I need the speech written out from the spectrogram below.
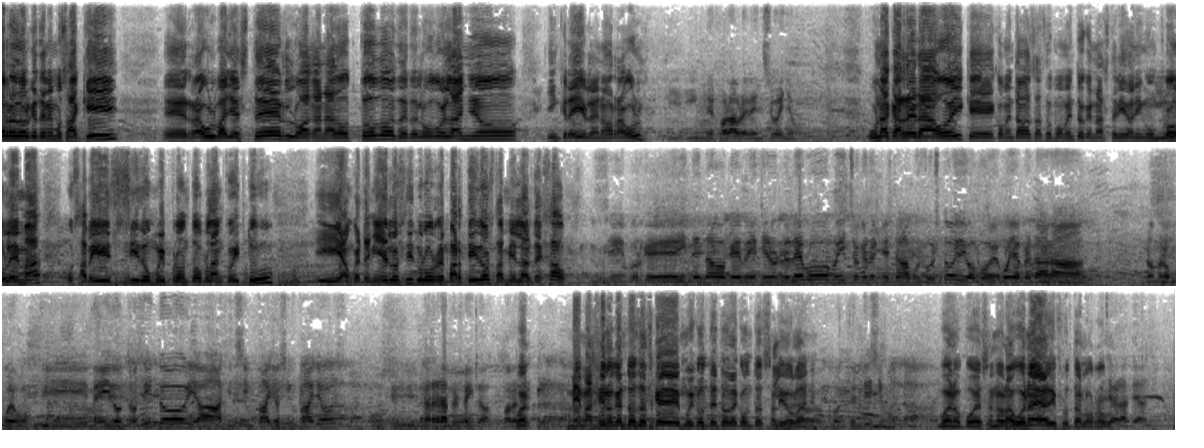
corredor que tenemos aquí, eh, Raúl Ballester, lo ha ganado todo, desde luego el año increíble, ¿no, Raúl? Inmejorable, de ensueño. Una carrera hoy que comentabas hace un momento que no has tenido ningún problema, os habéis sido muy pronto Blanco y tú, y aunque teníais los títulos repartidos, también las has dejado. Sí, porque he intentado que me hicieran relevo, me he dicho que, que estaba muy justo y digo, pues voy a apretar a, no me lo juego. Y me he ido un trocito, ya sin, fallos, sin fallos, carrera perfecta. bueno, me imagino que entonces que muy contento de cómo te ha salido el año. Contentísimo. Bueno, pues enhorabuena y a disfrutarlo, Raúl. Muchas gracias.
